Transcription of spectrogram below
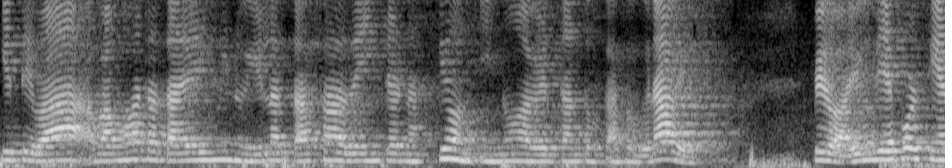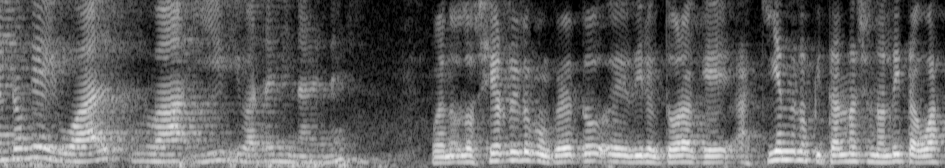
que te va, vamos a tratar de disminuir la tasa de internación y no haber tantos casos graves. Pero hay un 10% que igual va a ir y va a terminar en eso. Bueno, lo cierto y lo concreto, eh, directora, que aquí en el Hospital Nacional de Itagua,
